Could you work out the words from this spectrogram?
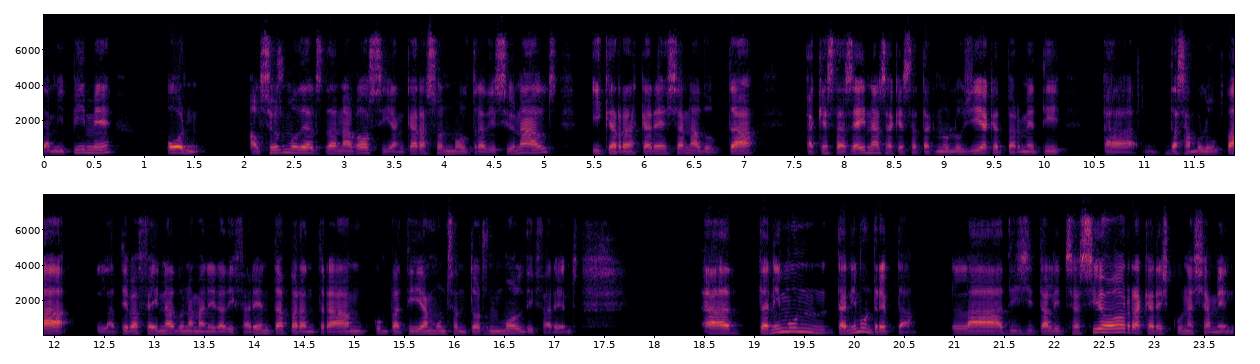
de MIPIME on els seus models de negoci encara són molt tradicionals i que requereixen adoptar aquestes eines, aquesta tecnologia que et permeti eh, desenvolupar la teva feina d'una manera diferent per entrar a competir amb uns entorns molt diferents. Eh, tenim un, tenim un repte. La digitalització requereix coneixement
